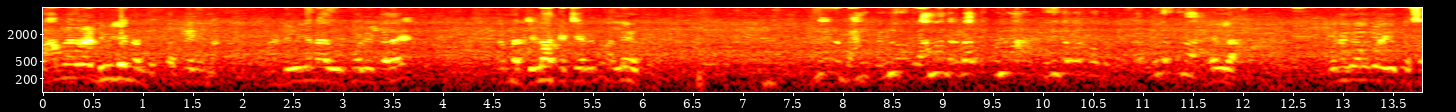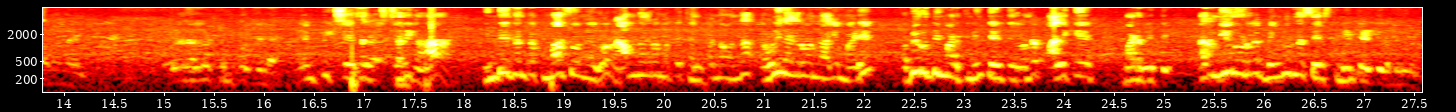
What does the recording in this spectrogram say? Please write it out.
ರಾಮನಗರ ಡಿವಿಷನ್ ನಮ್ಮದು ತಪ್ಪೇನಿಲ್ಲ. ಆ ಡಿವಿಷನ್ ಅಲ್ಲಿ ಉಳ್ಕೊಂಡಿರ್ತದೆ. ನಮ್ಮ ಜಿಲ್ಲಾ ಕಚೇರಿನೂ ಅಲ್ಲೇ ಇರ್ತದೆ. ನೀವು ಬ್ಯಾಂಕ್ ಬೆಂಗಳೂರು ಗ್ರಾಮಾಂತರ ವ್ಯಾಪ್ತಿ ಕುಣಿಗಲ್ ಕುಣಿಗಲ್ವರೆಗೂ ಹೋಗುತ್ತೆ ಸರ್ ಅಲ್ಲಿವರೆಗೂ ಇಲ್ಲ. ಕುಣಿಗಲ್ಗೂ ಇದಕ್ಕೂ ಸಂಬಂಧ ಇಲ್ಲ. ಕುಣಿಗಲ್ಲು ತುಮಕೂರು ಜಿಲ್ಲೆ. ಎಂ ಪಿ ಕ್ಷೇತ್ರ ಸರಿಗಾ ಹಿಂದಿದ್ದಂತ ಕುಮಾರಸ್ವಾಮಿ ಅವರು ರಾಮನಗರ ಮತ್ತೆ ಚನ್ನಪಣ್ಣವನ್ನ ಅವಳಿ ನಗರವನ್ನಾಗಿ ಮಾಡಿ ಅಭಿವೃದ್ಧಿ ಮಾಡ್ತೀನಿ ಅಂತ ಹೇಳ್ತಿದ್ರು. ಅಂದ್ರೆ ಪಾಲಿಕೆ ಮಾಡಬೇಕು ರೀತಿ. ಆದ್ರೆ ನೀವು ನೋಡಿದ್ರೆ ಬೆಂಗಳೂರನ್ನ ಸೇರಿಸ್ತೀನಿ ಅಂತ ಹೇಳ್ತಿದ್ರು ಬೆಂಗಳೂರು.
